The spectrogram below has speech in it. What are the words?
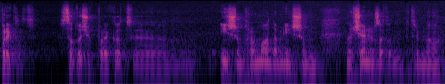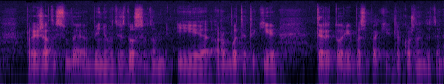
Приклад, садочок приклад. е, Іншим громадам, іншим навчальним закладам потрібно приїжджати сюди, обмінюватись досвідом і робити такі території безпеки для кожної дитини.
